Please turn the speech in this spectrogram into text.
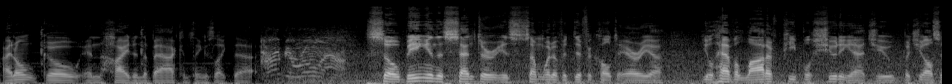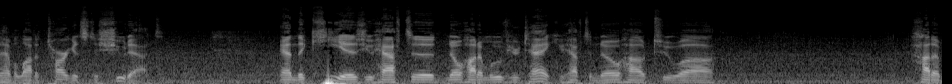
I don't go and hide in the back and things like that. So being in the center is somewhat of a difficult area. You'll have a lot of people shooting at you, but you also have a lot of targets to shoot at. And the key is you have to know how to move your tank. You have to know how to uh, how to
